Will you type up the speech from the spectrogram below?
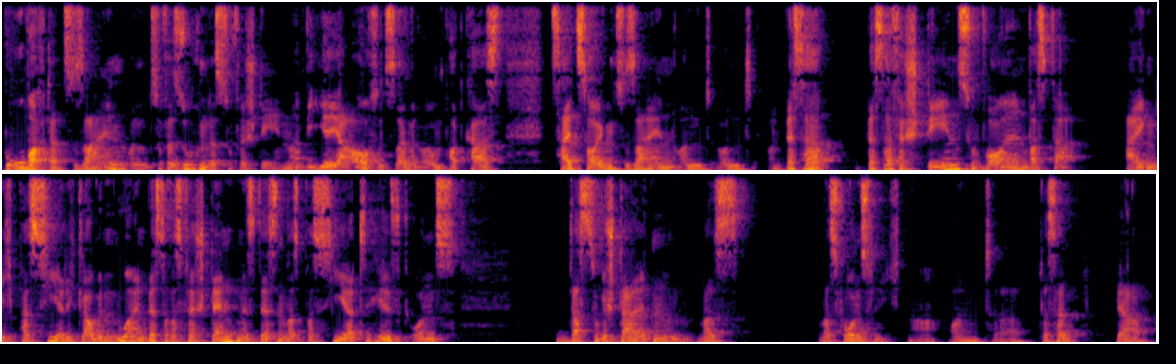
Beobachter zu sein und zu versuchen, das zu verstehen. Ne? Wie ihr ja auch sozusagen mit eurem Podcast Zeitzeugen zu sein und, und, und besser, besser verstehen zu wollen, was da eigentlich passiert. Ich glaube, nur ein besseres Verständnis dessen, was passiert, hilft uns, das zu gestalten, was, was vor uns liegt. Ne? Und äh, deshalb, ja,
